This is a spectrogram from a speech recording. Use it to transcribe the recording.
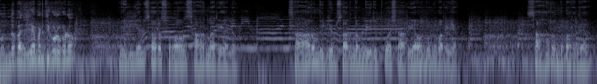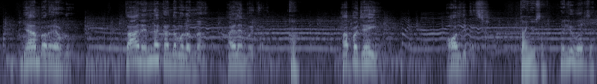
ഒന്ന് പരിചയപ്പെടുത്തി കൊടുക്കണോ? വില്യം സാറ് സ്വഭാവം സാറിന് അറിയാലോ സാറും വില്യം സാറും നമ്മൾ ഇരിപ്പ് വശം അറിയാവുന്നതുകൊണ്ട് പറയാം. സാറൊന്ന് പറഞ്ഞാൽ ഞാൻ പറയാവുള്ളൂ. താൻ എന്നെ കണ്ട പോലെ ഒന്ന് അയാളെയും പോയി കാണും. അപ്പൊ Jai all the best thank you sir വലിയ സർ സാർ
